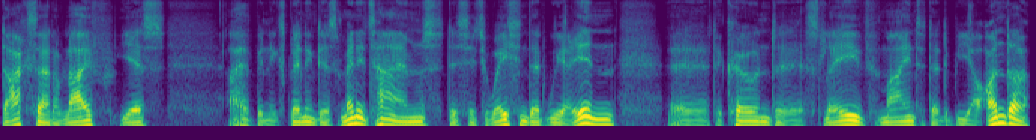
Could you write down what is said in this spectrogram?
dark side of life, yes, I have been explaining this many times the situation that we are in, uh, the current uh, slave mind that we are under,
